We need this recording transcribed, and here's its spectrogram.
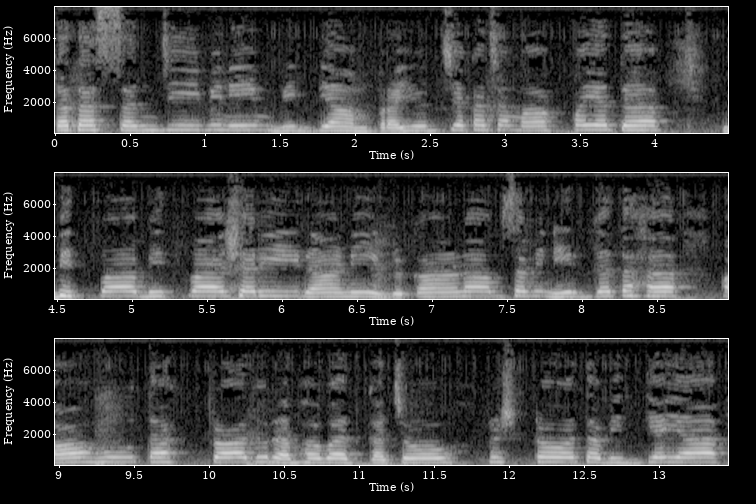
ततः सञ्जीविनीम् विद्याम् प्रयुज्य कचमाह्वयत् भित्त्वा भित्त्वा शरीराणि वृकाणाम् स विनिर्गतः। आहूतः प्रादुरभवत् कचो हृष्टोत विद्यया।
